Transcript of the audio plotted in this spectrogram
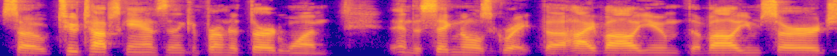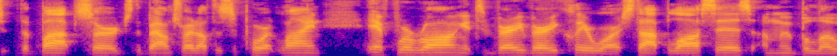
So two top scans, and then confirmed a third one. And the signal is great. The high volume, the volume surge, the BOP surge, the bounce right off the support line. If we're wrong, it's very, very clear where our stop loss is. A move below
